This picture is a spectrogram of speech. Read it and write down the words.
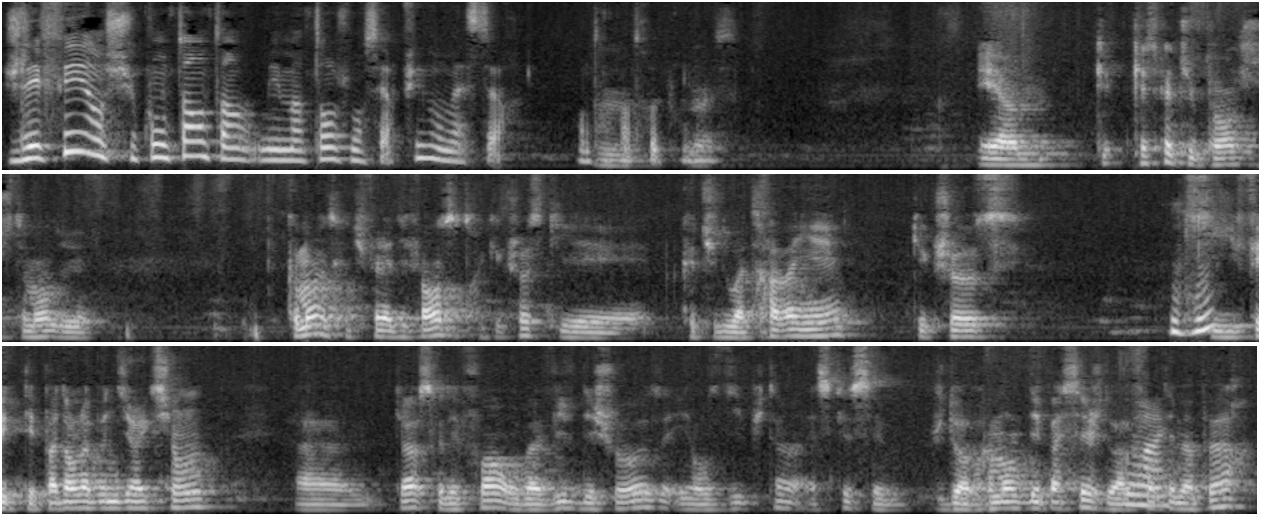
Je l'ai fait, hein, je suis contente, hein, mais maintenant je m'en sers plus mon master en tant hmm. qu'entrepreneuse. Et euh, qu'est-ce que tu penses justement du comment est-ce que tu fais la différence entre quelque chose qui est que tu dois travailler, quelque chose mhm. qui fait que t'es pas dans la bonne direction. Euh, tu vois, parce que des fois, on va vivre des choses et on se dit putain, est-ce que c'est, je dois vraiment le dépasser, je dois affronter ma peur,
